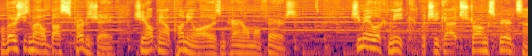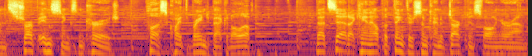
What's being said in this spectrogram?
Although she's my old boss's protege, she helped me out plenty while I was in Paranormal Affairs. She may look meek, but she got strong spirit sense, sharp instincts, and courage, plus quite the brain to back it all up. That said, I can't help but think there's some kind of darkness following her around.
